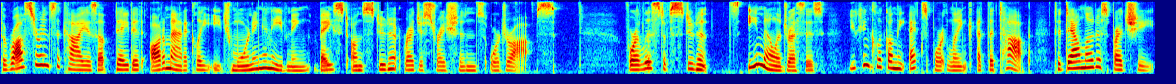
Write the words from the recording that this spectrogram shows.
The roster in Sakai is updated automatically each morning and evening based on student registrations or drops. For a list of students' email addresses, you can click on the Export link at the top to download a spreadsheet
